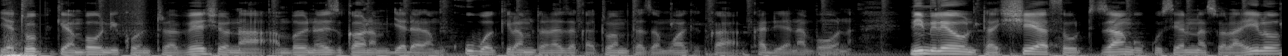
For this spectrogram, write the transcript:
ya topic ambayo ni controversial na ambayo inaweza ukawa na mjadala mkubwa kila mtu anaweza akatoa mtazamo wake ka kadri anavyoona. Mimi leo nitashare thought zangu kuhusiana na swala hilo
